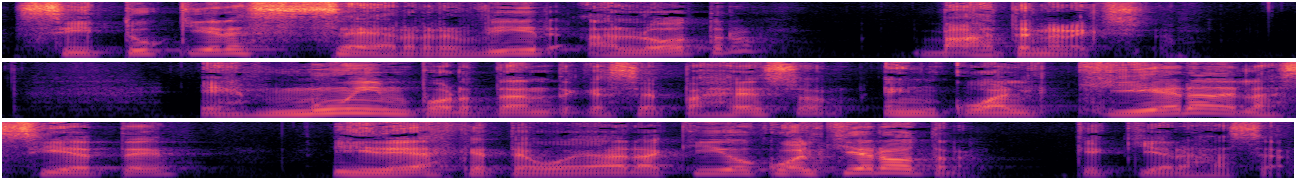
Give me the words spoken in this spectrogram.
Si tú quieres servir al otro, vas a tener éxito. Es muy importante que sepas eso en cualquiera de las siete ideas que te voy a dar aquí o cualquier otra que quieras hacer.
